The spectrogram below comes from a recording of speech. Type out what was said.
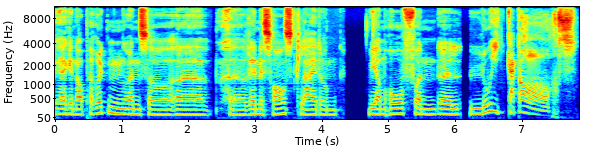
ja genau Perücken und so äh, äh, Renaissance-Kleidung wie am Hof von Louis XIV.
